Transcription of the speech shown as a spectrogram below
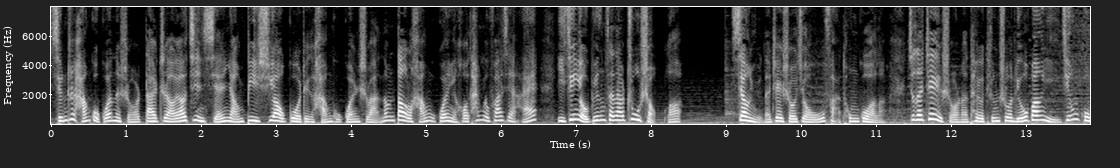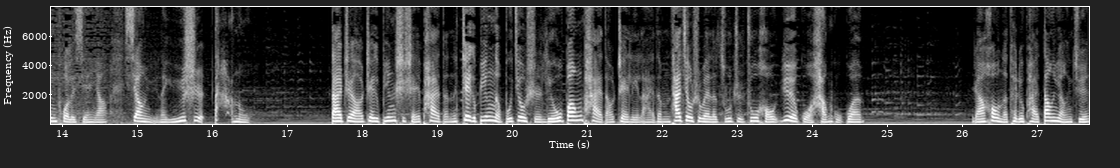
行至函谷关的时候，大家知道要进咸阳必须要过这个函谷关，是吧？那么到了函谷关以后，他们就发现，哎，已经有兵在那儿驻守了。项羽呢，这时候就无法通过了。就在这时候呢，他又听说刘邦已经攻破了咸阳，项羽呢，于是大怒。大家知道这个兵是谁派的呢？这个兵呢，不就是刘邦派到这里来的吗？他就是为了阻止诸侯越过函谷关。然后呢，他就派当阳军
